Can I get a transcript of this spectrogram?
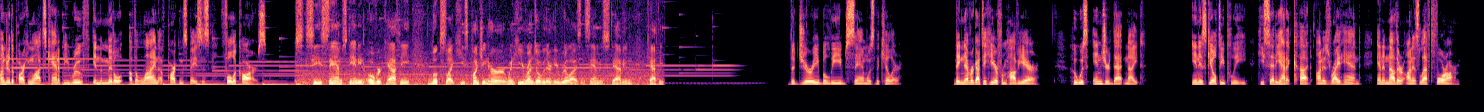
under the parking lot's canopy roof in the middle of the line of parking spaces full of cars. Sees Sam standing over Cathy, looks like he's punching her. When he runs over there, he realizes that Sam is stabbing Cathy. The jury believed Sam was the killer. They never got to hear from Javier, who was injured that night. In his guilty plea, he said he had a cut on his right hand and another on his left forearm.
